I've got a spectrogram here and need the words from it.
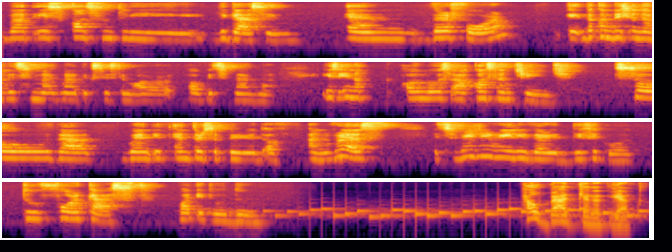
but is constantly degassing. And therefore, it, the condition of its magmatic system or of its magma is in a, almost a constant change. So that when it enters a period of unrest, it's really, really very difficult to forecast what it will do. How bad can it get?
